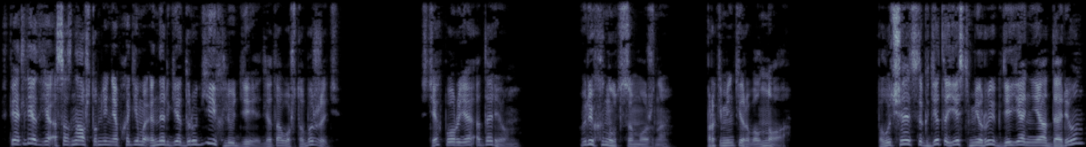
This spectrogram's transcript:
В пять лет я осознал, что мне необходима энергия других людей для того, чтобы жить. С тех пор я одарен. — Рехнуться можно, — прокомментировал Ноа. Получается, где-то есть миры, где я не одарен?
